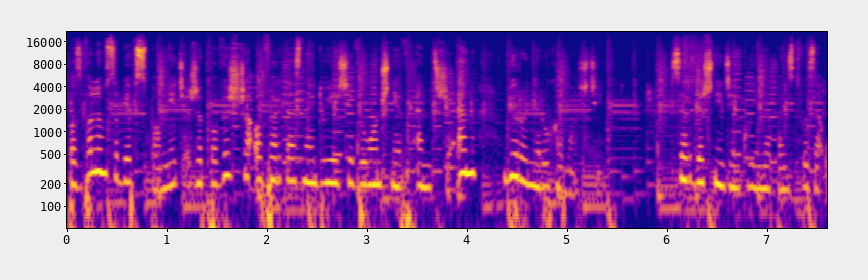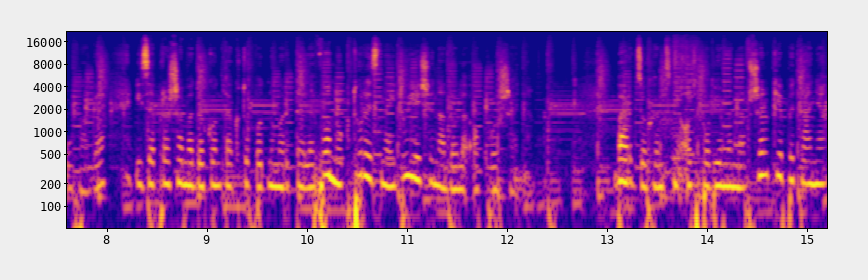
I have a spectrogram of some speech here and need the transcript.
Pozwolę sobie wspomnieć, że powyższa oferta znajduje się wyłącznie w M3N Biuro Nieruchomości. Serdecznie dziękujemy Państwu za uwagę i zapraszamy do kontaktu pod numer telefonu, który znajduje się na dole ogłoszenia. Bardzo chętnie odpowiemy na wszelkie pytania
